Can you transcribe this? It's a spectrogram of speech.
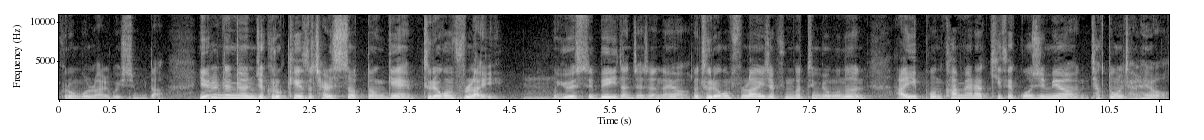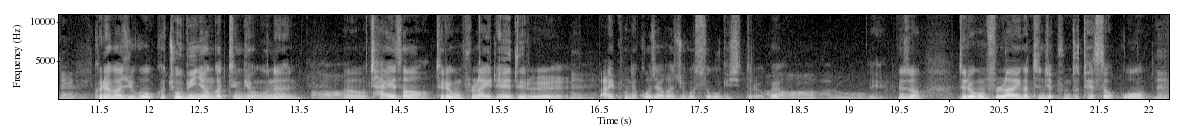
그런 걸로 알고 있습니다. 예를 들면 이제 그렇게 해서 잘 썼던 게 드래곤 플라이 음. 그 USB-A 단자잖아요. 드래곤 플라이 제품 같은 경우는 아이폰 카메라 kit에 꽂으면 작동을 잘 해요. 네네. 그래가지고 그 조빈형 같은 경우는 아. 어, 차에서 드래곤 플라이 레드를 네네. 아이폰에 꽂아가지고 쓰고 계시더라고요. 아 바로. 네. 그래서 드래곤 플라이 같은 제품도 됐었고 네네.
